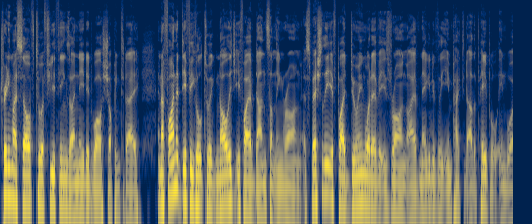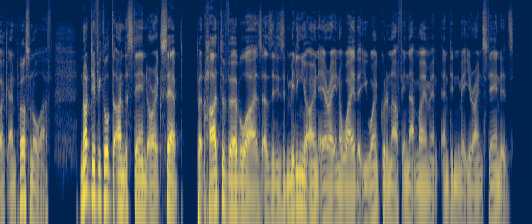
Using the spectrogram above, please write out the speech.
treating myself to a few things I needed while shopping today. And I find it difficult to acknowledge if I have done something wrong, especially if by doing whatever is wrong, I have negatively impacted other people in work and personal life. Not difficult to understand or accept, but hard to verbalize as it is admitting your own error in a way that you weren't good enough in that moment and didn't meet your own standards.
